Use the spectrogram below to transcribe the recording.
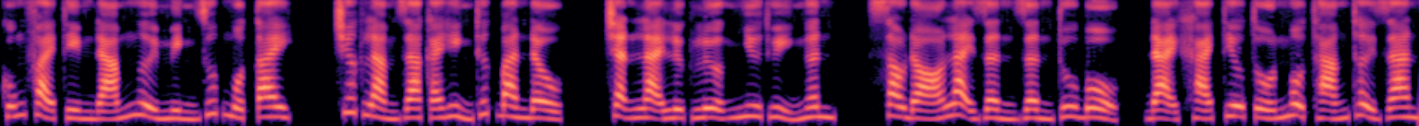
cũng phải tìm đám người mình giúp một tay, trước làm ra cái hình thức ban đầu, chặn lại lực lượng như thủy ngân, sau đó lại dần dần tu bổ, đại khái tiêu tốn một tháng thời gian.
